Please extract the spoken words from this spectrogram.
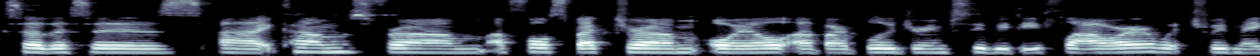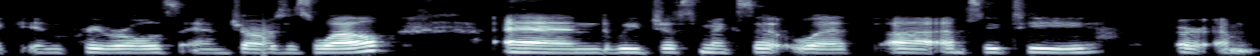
So this is, uh, it comes from a full spectrum oil of our Blue Dream CBD flower, which we make in pre rolls and jars as well. And we just mix it with uh, MCT or um,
